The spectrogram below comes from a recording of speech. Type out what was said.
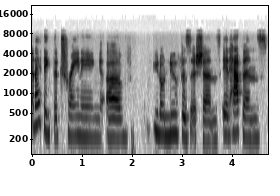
And I think the training of, you know, new physicians, it happens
